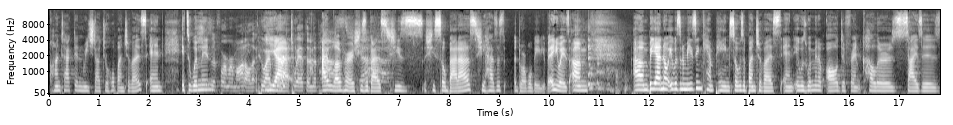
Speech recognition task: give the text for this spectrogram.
contacted and reached out to a whole bunch of us, and it's women. She's a former model that who I've Yeah. worked with in the past. I love her. She's the best. She's she's so badass. She has this adorable baby. But anyways, um um but yeah, no, it was an amazing campaign. So it was a bunch of us and it was women of all different colors, sizes,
